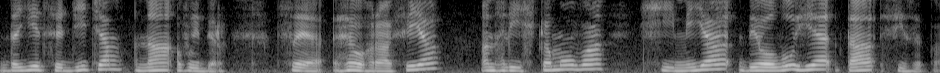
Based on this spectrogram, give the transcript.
дається дітям на вибір: це географія, англійська мова, хімія, біологія та фізика.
